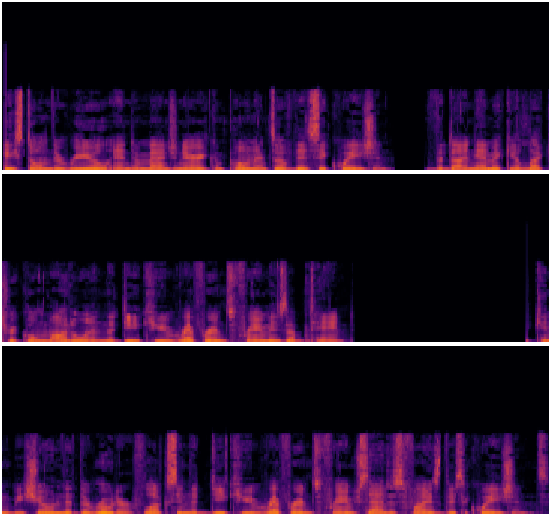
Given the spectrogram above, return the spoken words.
Based on the real and imaginary components of this equation, the dynamic electrical model in the DQ reference frame is obtained. It can be shown that the rotor flux in the DQ reference frame satisfies these equations.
